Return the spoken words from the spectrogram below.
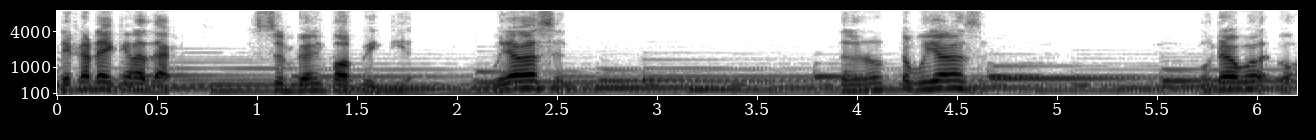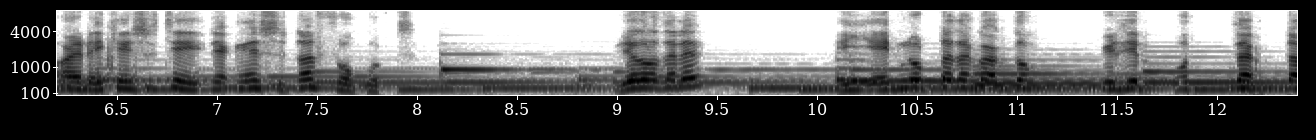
লেখাটা এখানে দেখ স্টেট ব্যাংক অফ ইন্ডিয়া বুঝা গেছে নোটটা বুঝা গেছে ওটা ওখানে রেখে এসেছে এইটাকে সেটা শো করছে বুঝা গেল তাহলে এই এন্ড নোটটা দেখো একদম পেজের প্রত্যেকটা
